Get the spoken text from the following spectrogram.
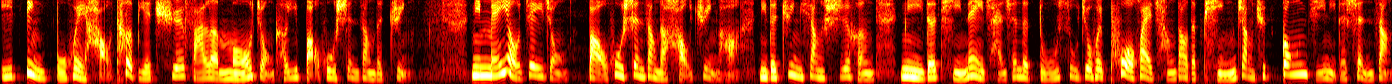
一定不会好，特别缺乏了某种可以保护肾脏的菌。你没有这一种保护肾脏的好菌，哈，你的菌相失衡，你的体内产生的毒素就会破坏肠道的屏障，去攻击你的肾脏，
